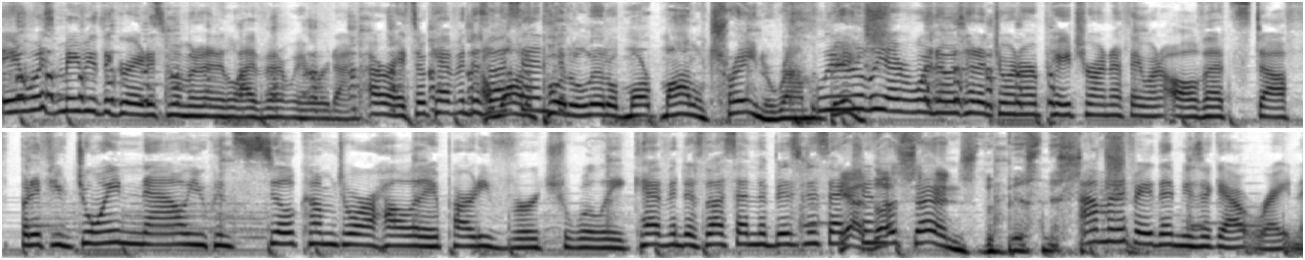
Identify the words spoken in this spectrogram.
it was maybe the greatest moment in a live event we've ever done. All right, so Kevin, does I that want to put a little model train around the Clearly, base. everyone knows how to join our Patreon if they want all that stuff. But if you join now, you can still come to our holiday party virtually. Kevin, does that end the business section? yeah, thus ends the business. I'm going to fade that music out right now.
